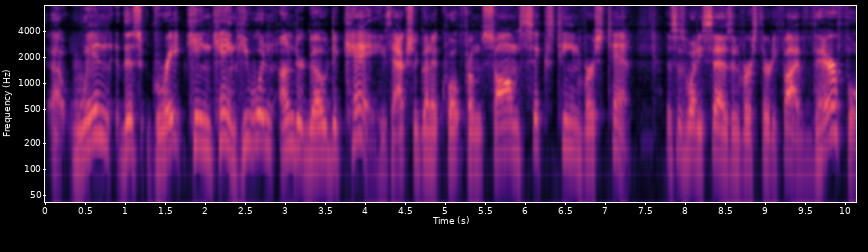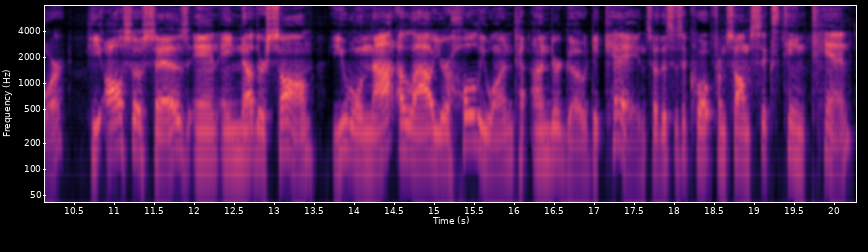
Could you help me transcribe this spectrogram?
uh, when this great king came, he wouldn't undergo decay. He's actually going to quote from Psalm 16, verse 10. This is what he says in verse 35. Therefore, he also says in another psalm, you will not allow your Holy One to undergo decay. And so this is a quote from Psalm 16:10,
